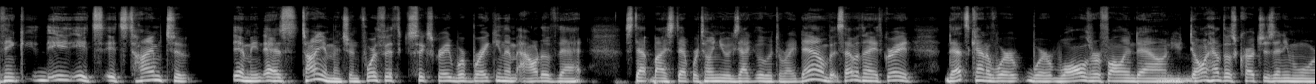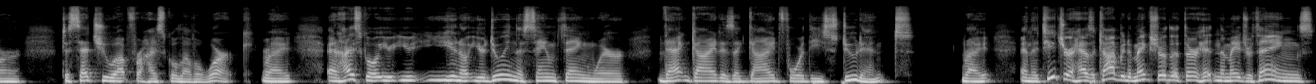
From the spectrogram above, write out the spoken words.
think it, it's it's time to I mean, as Tanya mentioned, fourth, fifth, sixth grade, we're breaking them out of that step by step. We're telling you exactly what to write down. But seventh and eighth grade, that's kind of where where walls are falling down. You don't have those crutches anymore to set you up for high school level work, right? And high school, you you you know, you're doing the same thing where that guide is a guide for the student, right? And the teacher has a copy to make sure that they're hitting the major things,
